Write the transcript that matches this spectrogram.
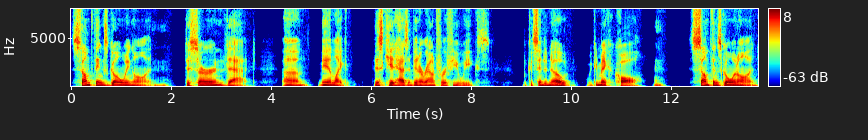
Something's going on. Discern that. Um, man, like this kid hasn't been around for a few weeks. We could send a note, we could make a call. Something's going on.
